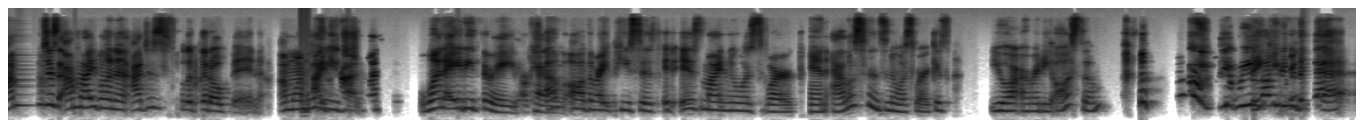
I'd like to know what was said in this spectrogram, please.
I'm just, I'm not even gonna, I just flipped it open. I'm on page 183 Okay. of all the right pieces. It is my newest work, and Allison's newest work is You Are Already Awesome. Oh, yeah, we love Thank you for you. that.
